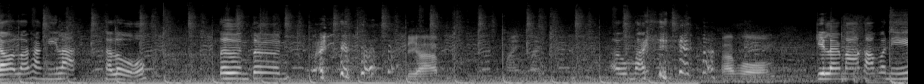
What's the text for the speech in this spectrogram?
แล้วแล้วทางนี้ล่ะ ฮัลโหลตื่นตื่นดีครับ เอาไหม ครับผมกินอะไรมาครับวันนี้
